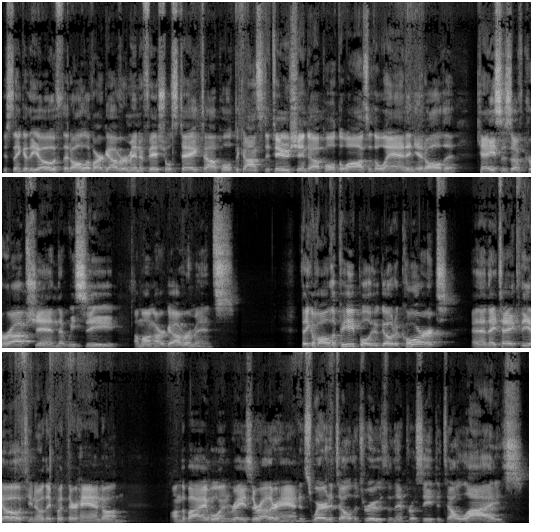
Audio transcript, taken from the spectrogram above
Just think of the oath that all of our government officials take to uphold the Constitution, to uphold the laws of the land, and yet all the cases of corruption that we see among our governments. Think of all the people who go to court and then they take the oath, you know, they put their hand on on the Bible and raise their other hand and swear to tell the truth and then proceed to tell lies.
